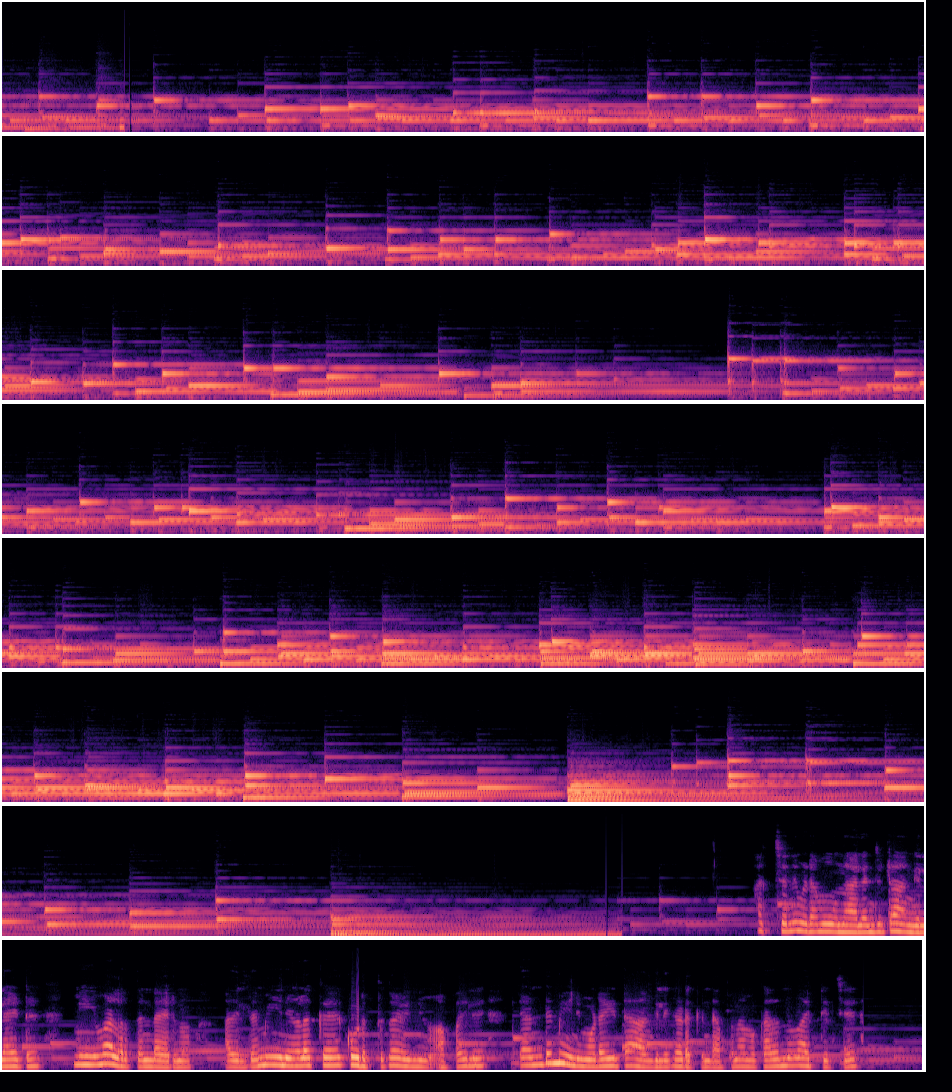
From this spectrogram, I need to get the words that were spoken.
അച്ഛൻ ഇവിടെ മൂന്നാലഞ്ച് ടാങ്കിലായിട്ട് മീൻ വളർത്തുന്നുണ്ടായിരുന്നു അതിലത്തെ മീനുകളൊക്കെ കൊടുത്തു കഴിഞ്ഞു. അപ്പം അതിൽ രണ്ട് മീനും കൂടെ ഈ ടാങ്കിൽ കിടക്കുന്നുണ്ട് അപ്പം നമുക്കതൊന്ന് വറ്റിച്ച്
